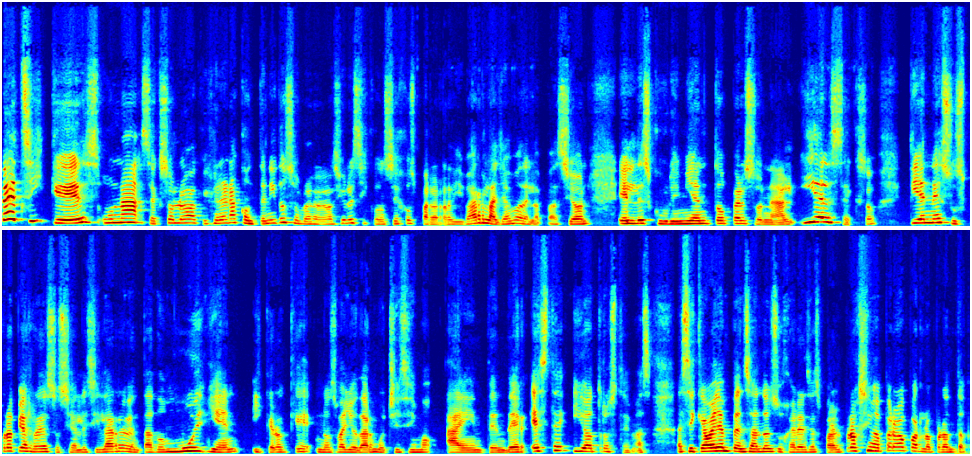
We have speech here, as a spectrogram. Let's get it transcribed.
Betsy, que es una sexóloga que genera contenido sobre relaciones y consejos para revivar la llama de la pasión, el descubrimiento personal y el sexo, tiene sus propias redes sociales y la ha reventado muy bien y creo que nos va a ayudar muchísimo a entender este y otros temas. Así que vayan pensando en sugerencias para el próximo, pero por lo pronto,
